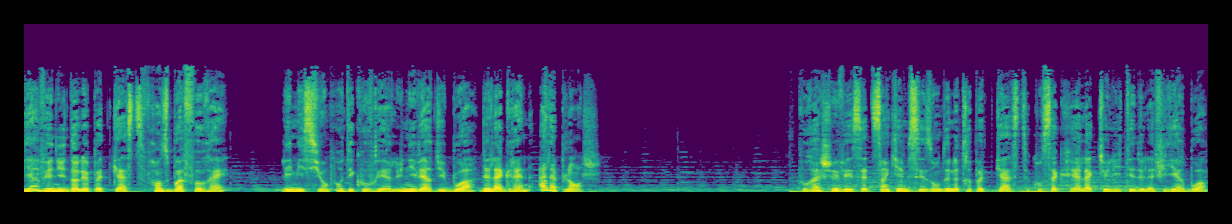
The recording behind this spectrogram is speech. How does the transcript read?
Bienvenue dans le podcast France Bois Forêt, l'émission pour découvrir l'univers du bois, de la graine à la planche. Pour achever cette cinquième saison de notre podcast consacré à l'actualité de la filière bois,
